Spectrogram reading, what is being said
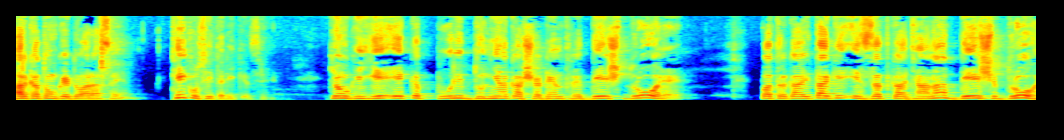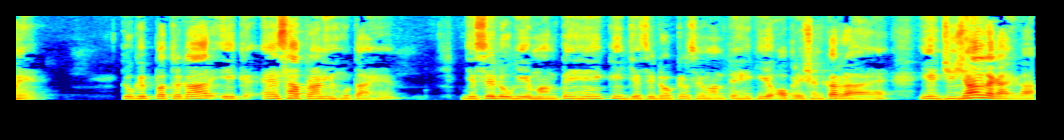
हरकतों के द्वारा से, ठीक उसी तरीके से। क्योंकि ये एक पूरी दुनिया का षड्यंत्र है, देशद्रोह है। पत्रकारिता की इज़्ज़त का जाना देशद्रोह है, क्योंकि पत्रकार एक ऐसा प्राणी होता है जिससे लोग ये मानते हैं कि जैसे डॉक्टर से मानते हैं कि ये ऑपरेशन कर रहा है, ये जी जान लगाएगा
